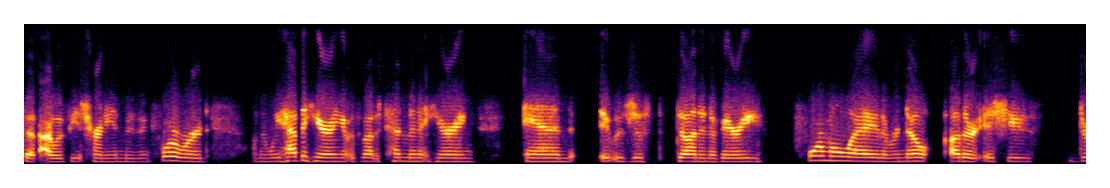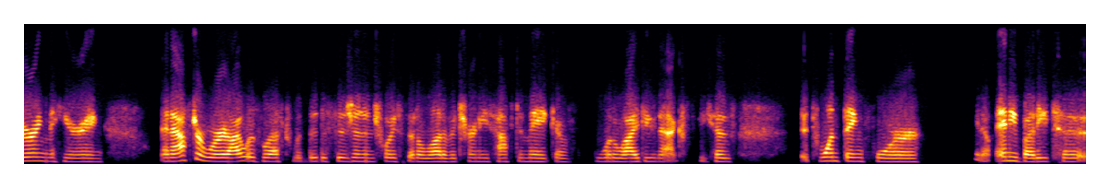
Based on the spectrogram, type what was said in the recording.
that I was the attorney and moving forward. I mean, we had the hearing. It was about a 10 minute hearing, and it was just done in a very formal way. There were no other issues during the hearing. And afterward, I was left with the decision and choice that a lot of attorneys have to make of what do I do next? Because it's one thing for you know anybody to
